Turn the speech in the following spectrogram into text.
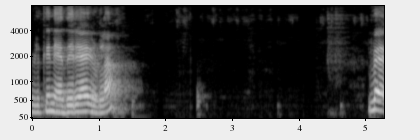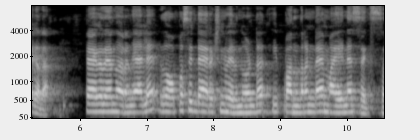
ഒഴുക്കിനെതിരെയുള്ള വേഗത. വേഗത എന്ന് പറഞ്ഞാൽ ഇത് ഓപ്പോസിറ്റ് ഡയറക്ഷൻ വരുന്നതുകൊണ്ട് ഈ പന്ത്രണ്ട് മൈനസ് എക്സ്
